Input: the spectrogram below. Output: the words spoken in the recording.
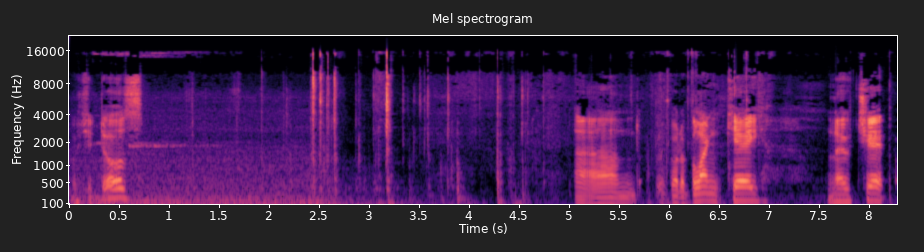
which it does. And we've got a blank key, no chip.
